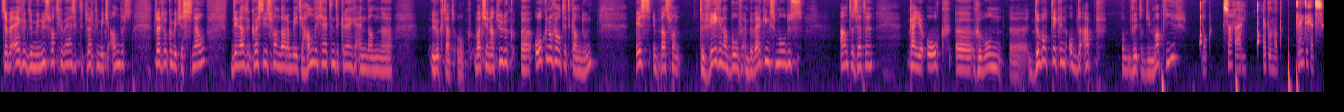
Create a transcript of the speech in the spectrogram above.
Ze hebben eigenlijk de menus wat gewijzigd. Het werkt een beetje anders. Het werkt ook een beetje snel. Ik denk dat het een kwestie is van daar een beetje handigheid in te krijgen en dan eh, lukt dat ook. Wat je natuurlijk eh, ook nog altijd kan doen, is in plaats van te vegen naar boven en bewerkingsmodus aan te zetten, kan je ook eh, gewoon eh dubbeltikken op de app, op, weet, op die map hier. Doc. Safari. Apple map. 20 apps.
